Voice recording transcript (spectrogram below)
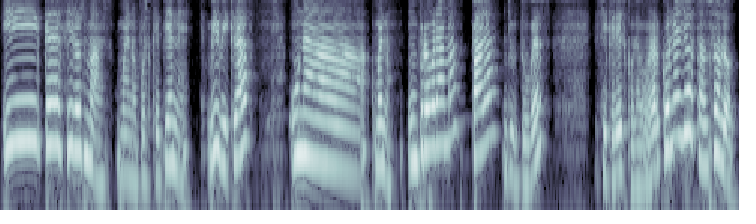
¿Y qué deciros más? Bueno, pues que tiene BBCraft una, bueno, un programa para youtubers. Si queréis colaborar con ellos, tan solo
